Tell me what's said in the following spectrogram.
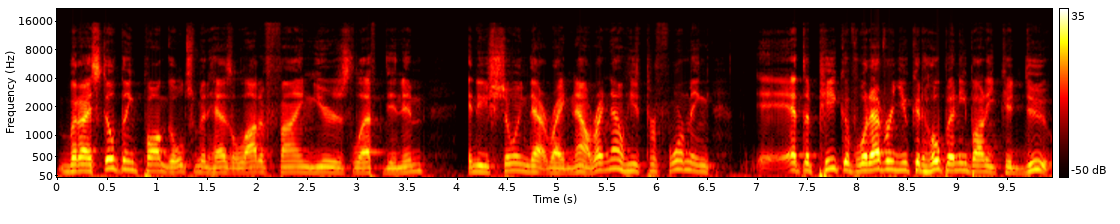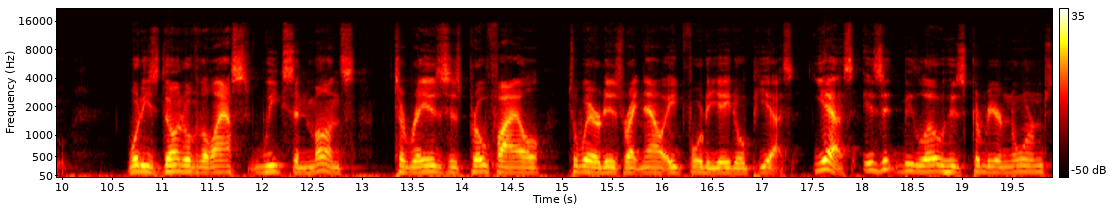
But I still think Paul Goldschmidt has a lot of fine years left in him, and he's showing that right now. Right now, he's performing at the peak of whatever you could hope anybody could do what he's done over the last weeks and months to raise his profile to where it is right now 848 OPS. Yes, is it below his career norms?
